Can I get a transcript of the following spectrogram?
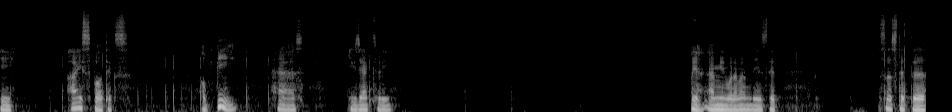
the ice vertex of B has exactly oh yeah I mean what I meant is that such that the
